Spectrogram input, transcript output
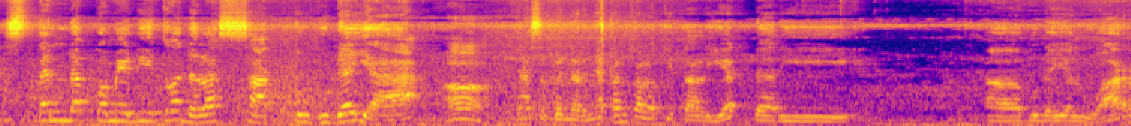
Stand up comedy itu adalah satu budaya Ah, yang sebenarnya kan kalau kita lihat dari uh, budaya luar,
